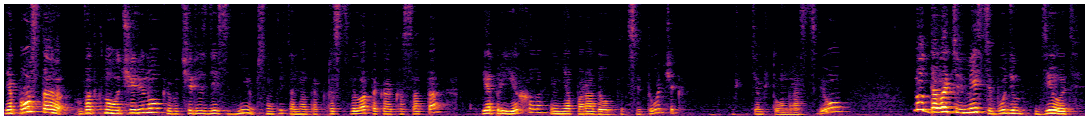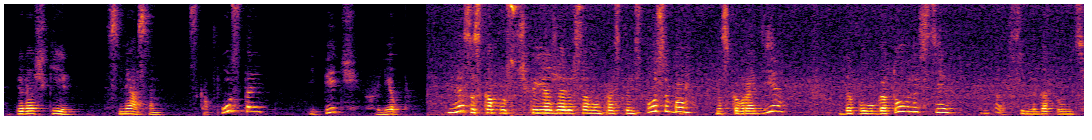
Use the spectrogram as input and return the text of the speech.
Я просто воткнула черенок, и вот через 10 дней, посмотрите, она так расцвела, такая красота. Я приехала, и меня порадовал этот цветочек тем, что он расцвел. Ну, давайте вместе будем делать пирожки с мясом, с капустой и печь хлеб. Мясо с капусточкой я жарю самым простым способом, на сковороде, до полуготовности. Да, сильно готовить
